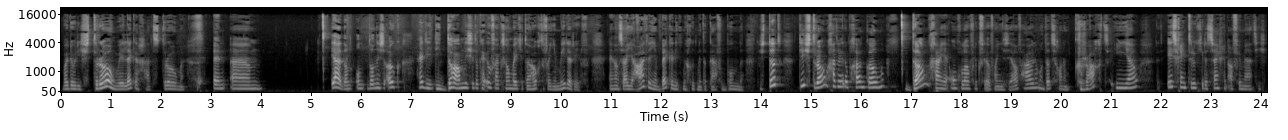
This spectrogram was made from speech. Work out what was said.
waardoor die stroom weer lekker gaat stromen. En um, ja, dan, dan is ook die, die dam die zit ook heel vaak zo'n beetje ter hoogte van je middenrif. En dan zijn je hart en je bekken niet meer goed met elkaar verbonden. Dus dat, die stroom gaat weer op gang komen. Dan ga je ongelooflijk veel van jezelf houden, want dat is gewoon een kracht in jou. Dat is geen trucje, dat zijn geen affirmaties.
